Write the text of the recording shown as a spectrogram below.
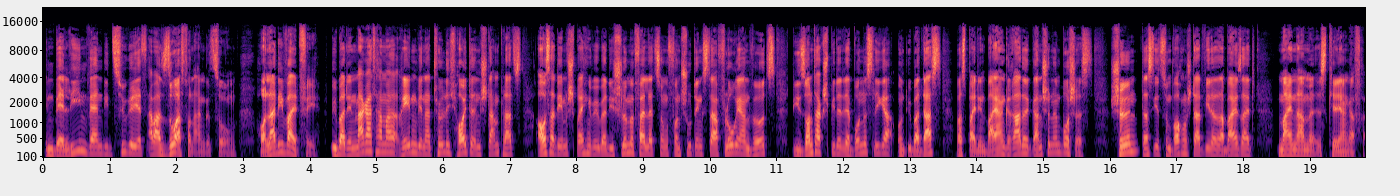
In Berlin werden die Züge jetzt aber sowas von angezogen. Holla die Waldfee. Über den Magathammer reden wir natürlich heute in Stammplatz. Außerdem sprechen wir über die schlimme Verletzung von Shootingstar Florian Würz, die Sonntagsspiele der Bundesliga und über das, was bei den Bayern gerade ganz schön im Busch ist. Schön, dass ihr zum Wochenstart wieder dabei seid. Mein Name ist Kilian Gaffrey.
